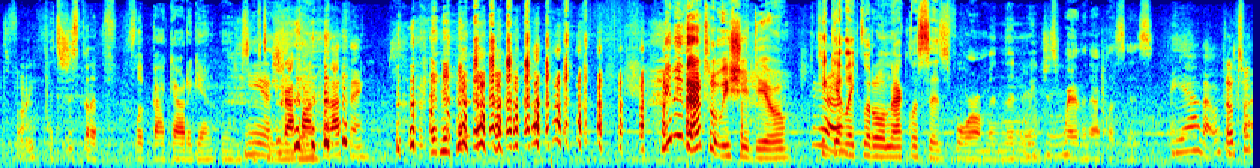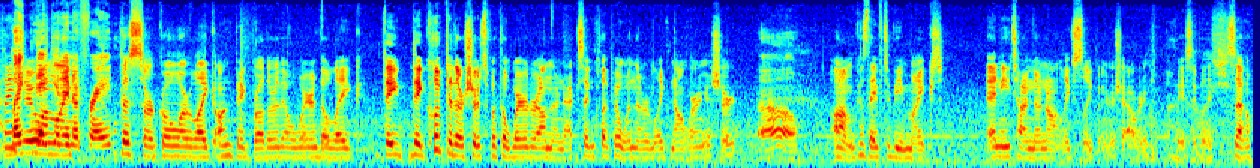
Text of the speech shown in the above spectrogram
it's fine. It's just gonna flip back out again. and just You need a to strap on for that thing. Maybe that's what we should do. Could get like little necklaces for them, and then we just wear the necklaces. Yeah, that would be That's what fun. they Like do on naked and like afraid. the circle or like on Big Brother. They'll wear the like they they clip to their shirts, but they'll wear it around their necks and clip it when they're like not wearing a shirt. Oh, um because they have to be mic'd anytime they're not like sleeping or showering basically so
